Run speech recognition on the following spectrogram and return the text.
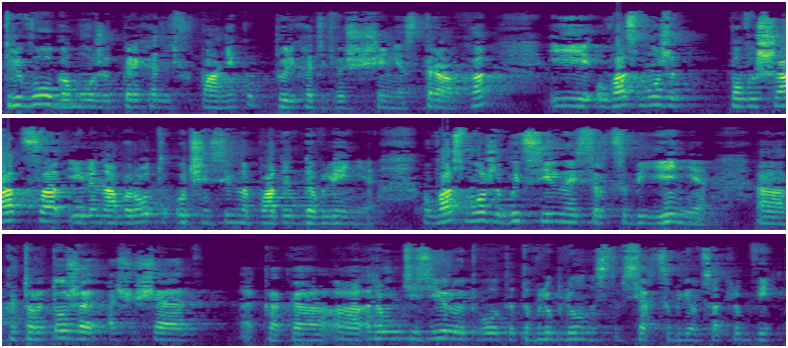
тревога может переходить в панику, переходить в ощущение страха, и у вас может повышаться или наоборот очень сильно падать давление. У вас может быть сильное сердцебиение, а, которое тоже ощущает как а, романтизирует вот эта влюбленность, сердце бьется от любви.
